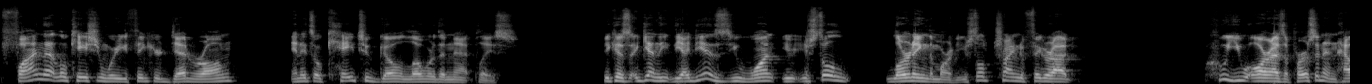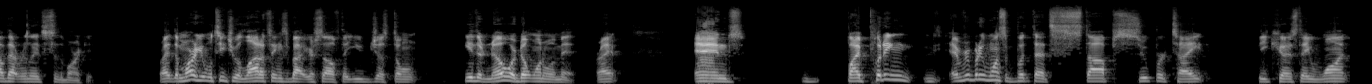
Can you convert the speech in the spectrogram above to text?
find that location where you think you're dead wrong, and it's okay to go lower than that place. Because again, the, the idea is you want you're, you're still learning the market. You're still trying to figure out who you are as a person and how that relates to the market right? The market will teach you a lot of things about yourself that you just don't either know or don't want to admit, right? And by putting everybody wants to put that stop super tight because they want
